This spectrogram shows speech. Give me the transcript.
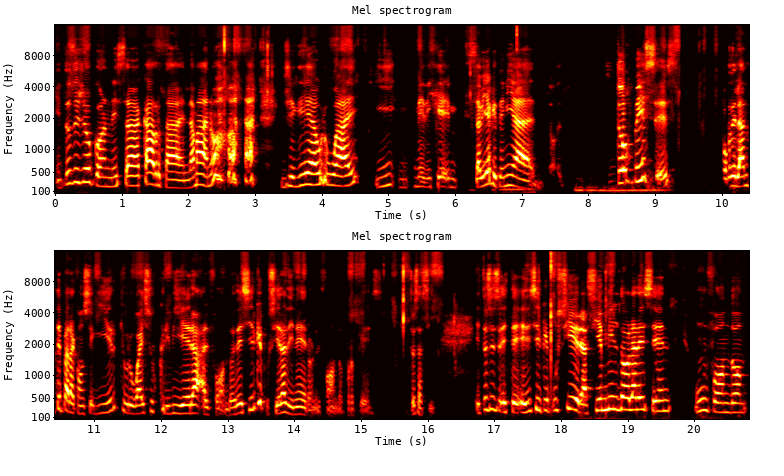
Entonces yo con esa carta en la mano llegué a Uruguay y me dije, sabía que tenía dos meses por delante para conseguir que Uruguay suscribiera al fondo, es decir, que pusiera dinero en el fondo, porque esto es así. Entonces, este, es decir, que pusiera 100 mil dólares en un fondo,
